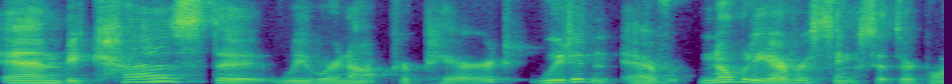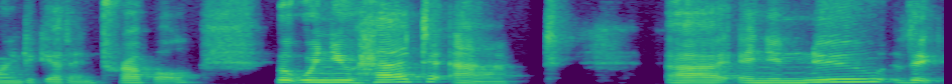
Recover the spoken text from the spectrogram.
And because the, we were not prepared, we didn't ever, nobody ever thinks that they're going to get in trouble. But when you had to act, uh, and you knew that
